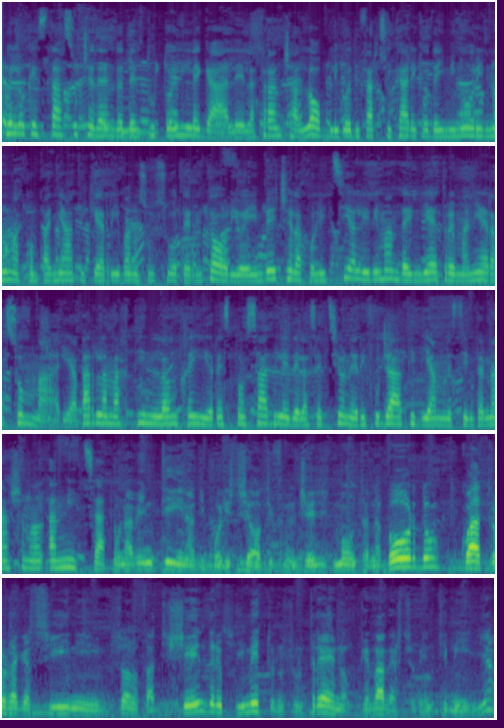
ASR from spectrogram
Quello che sta succedendo è del tutto illegale. La Francia ha l'obbligo di farsi carico dei minori non accompagnati che arrivano sul suo territorio e invece la polizia li rimanda indietro in maniera sommaria. Parla Martine Landry, responsabile della sezione rifugiati di Amnesty International a Nizza. Una ventina di poliziotti francesi montano a bordo, quattro ragazzini sono fatti scendere, si mettono sul treno che va verso Ventimiglia,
